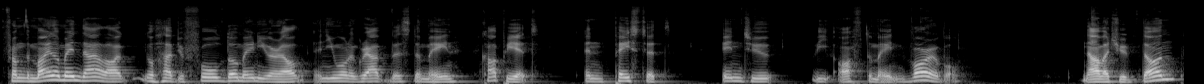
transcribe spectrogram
From the my domain dialog, you'll have your full domain URL and you want to grab this domain, copy it, and paste it into the auth domain variable. Now that you've done,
